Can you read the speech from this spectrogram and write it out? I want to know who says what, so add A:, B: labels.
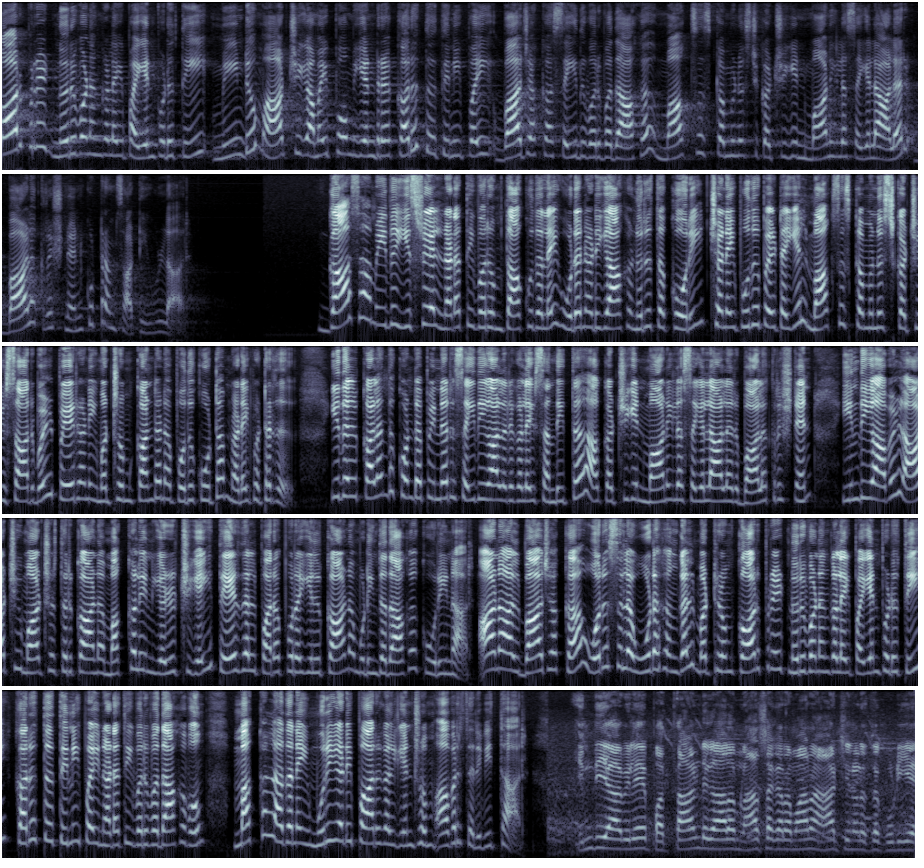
A: Corporate நிறுவனங்களை பயன்படுத்தி மீண்டும் ஆட்சி அமைப்போம் என்ற கருத்து திணிப்பை பாஜக செய்து வருவதாக மார்க்சிஸ்ட் கம்யூனிஸ்ட் கட்சியின் மாநில செயலாளர் பாலகிருஷ்ணன் குற்றம் சாட்டியுள்ளார். காசா மீது இஸ்ரேல் நடத்தி வரும் தாக்குதலை உடனடியாக நிறுத்தக் கோரி சென்னை புதுப்பேட்டையில் மார்க்சிஸ்ட் கம்யூனிஸ்ட் கட்சி சார்பில் பேரணி மற்றும் கண்டன பொதுக்கூட்டம் நடைபெற்றது. இதில் கலந்து கொண்ட பின்னர் செய்தியாளர்களை சந்தித்த அக்கட்சியின் மாநில செயலாளர் பாலகிருஷ்ணன் இந்தியாவில் ஆட்சி மாற்றத்திற்கான மக்களின் எழுச்சியை தேர்தல் பரப்புரையில் காண முடிந்ததாக கூறினார். ஆனால் பாஜக ஒரு சில ஊடகங்கள் மற்றும் கார்ப்பரேட் நிறுவனங்களை பயன்படுத்தி கருத்து திணிப்பை நடத்தி வருவதாகவும் மக்கள் அதனை முறியடிப்பார்கள் என்றும் அவர் தெரிவித்தார்.
B: இந்தியாவிலே பத்தாண்டு காலம் நாசகரமான ஆட்சி நடத்தக்கூடிய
